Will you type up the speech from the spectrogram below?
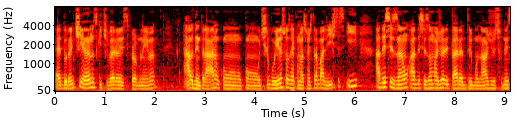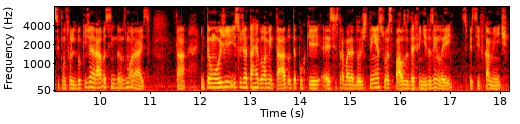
é, durante anos que tiveram esse problema, adentraram com, com distribuíram suas reclamações trabalhistas e a decisão a decisão majoritária do tribunal a jurisprudência se consolidou que gerava sim danos morais Tá? Então hoje isso já está regulamentado, até porque esses trabalhadores têm as suas pausas definidas em lei, especificamente,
